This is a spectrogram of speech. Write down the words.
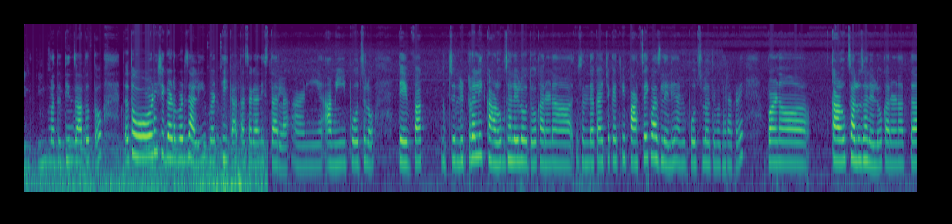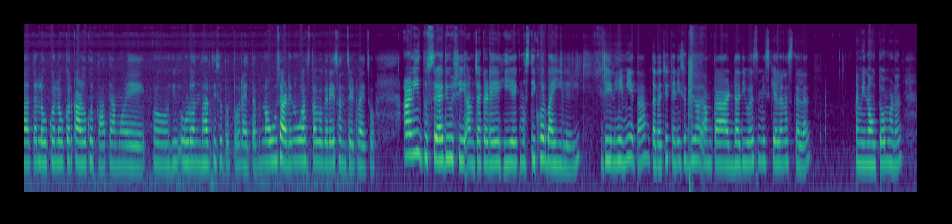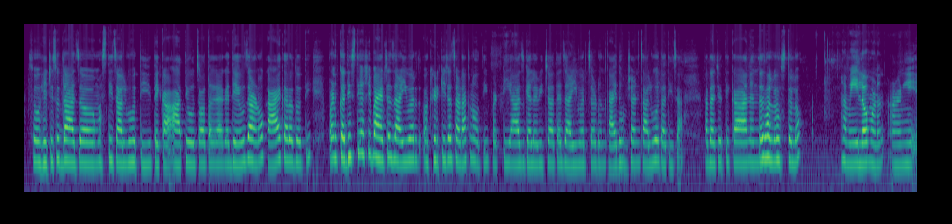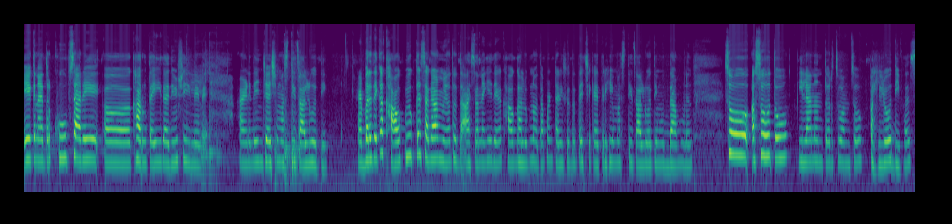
मदतीने जात होतो. तर थोडीशी गडबड झाली बट ठीक आहे. आता सगळा निस्तारला. आणि आम्ही पोचलो तेव्हा म्हणजे लिटरली काळोख झालेलो होतो कारण संध्याकाळचे काहीतरी पाच एक वाजलेले आम्ही पोचलो तेव्हा घराकडे. पण काळोख चालू झालेलो कारण आता तर लवकर लवकर काळोख होता त्यामुळे ही ओढ अंधार दिसत होतो नाहीतर नऊ साडेनऊ वाजता वगैरे सनसेट व्हायचो. आणि दुसऱ्या दिवशी आमच्याकडे ही एक मस्तीखोर बाई इलेली जी नेहमी येता कदाचित त्यांनी सुद्धा आमका आठ दहा दिवस मिस केलं नसताला. आम्ही नव्हतो म्हणून. सो ह्याचीसुद्धा आज मस्ती चालू होती. ते का आत येऊचा होता काय काय देव जाणो काय करत होती. पण कधीच ती अशी बाहेरच्या जाळीवर खिडकीच्या चढाक नव्हती. पण ती आज गॅलरीच्या त्या जाळीवर चढून काय धुमशान चालू होता तिचा. कदाचित तिका आनंद झालो असतो आम्ही इलो म्हणून. आणि एक नाही तर खूप सारे खारुताई त्या दिवशी इलेले. आणि त्यांची अशी मस्ती चालू होती. आणि बरं ते का खाऊक बिऊक तर सगळा मिळत होता. असं नाही की ते का खाऊक घालूक नव्हता पण तरीसुद्धा त्याची काहीतरी ही मस्ती चालू होती मुद्दा म्हणून. सो असं होतो इल्यानंतरचो आमचो पहिलो दिवस.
